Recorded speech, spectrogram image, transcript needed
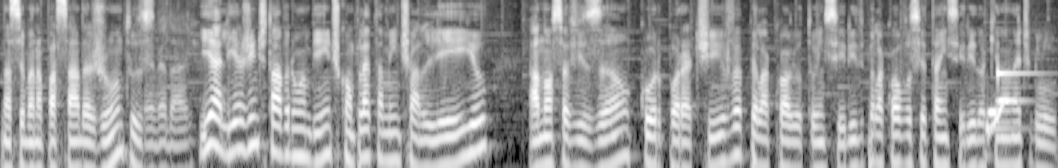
na semana passada juntos. É verdade. E ali a gente estava num ambiente completamente alheio à nossa visão corporativa pela qual eu estou inserido e pela qual você está inserido aqui na Net Globo.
